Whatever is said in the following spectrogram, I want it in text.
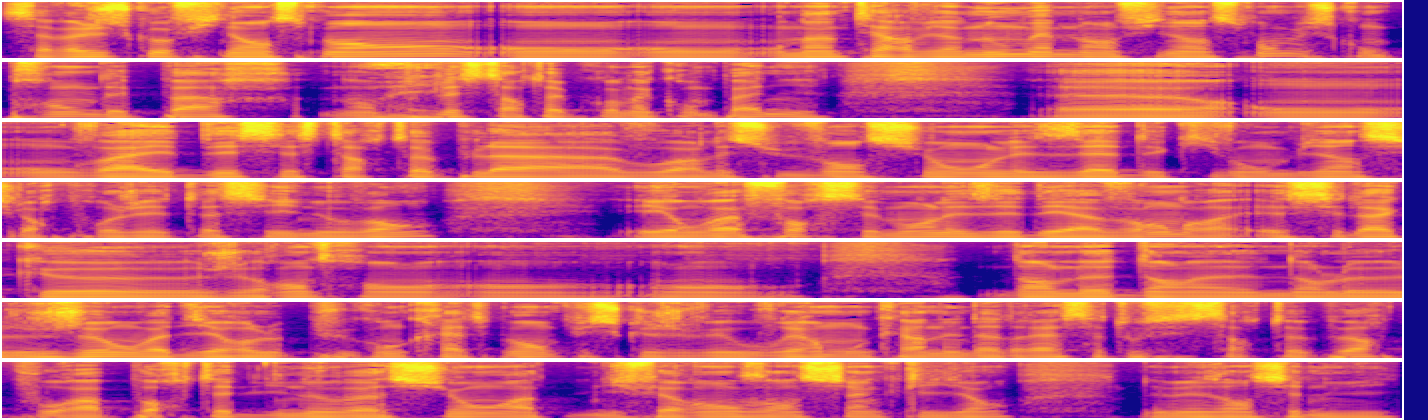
Ça va jusqu'au financement. On, on, on intervient nous-mêmes dans le financement puisqu'on prend des parts dans toutes les startups qu'on accompagne. Euh, on, on va aider ces startups-là à avoir les subventions, les aides qui vont bien si leur projet est assez innovant, et on va forcément les aider à vendre. Et c'est là que je rentre en, en, en- dans le dans, dans le jeu, on va dire le plus concrètement, puisque je vais ouvrir mon carnet d'adresses à tous ces startupers pour apporter de l'innovation à différents anciens clients de mes anciennes vies.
